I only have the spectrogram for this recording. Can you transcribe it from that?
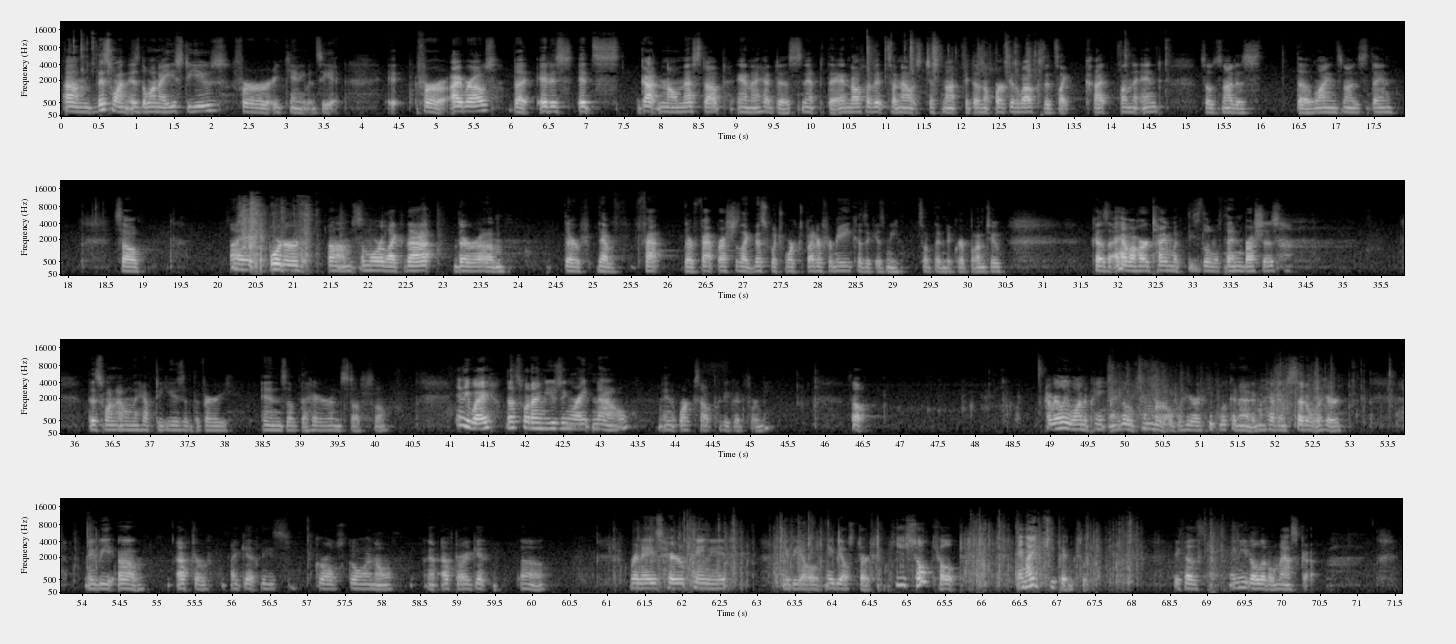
Um, this one is the one I used to use for you can't even see it, it for eyebrows, but it is it's gotten all messed up and I had to snip the end off of it. So now it's just not it doesn't work as well because it's like cut on the end. So it's not as the line's not as thin. So I ordered um, some more like that they're um, they're they have fat they're fat brushes like this which works better for me because it gives me something to grip onto because I have a hard time with these little thin brushes this one I only have to use at the very ends of the hair and stuff. So anyway, that's what I'm using right now. And it works out pretty good for me. So I really want to paint my little timber over here. I keep looking at him. I have him set over here. Maybe um, after I get these girls going, I'll after I get uh, Renee's hair painted Maybe I'll maybe I'll start. He's so cute. I might keep him too. Because I need a little mascot.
